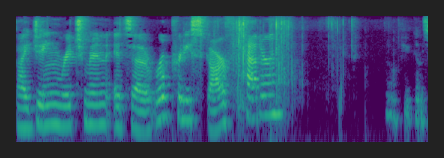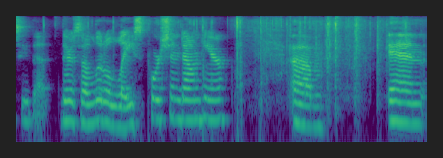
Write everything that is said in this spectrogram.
by Jane Richmond. It's a real pretty scarf pattern. If you can see that. There's a little lace portion down here. Um, and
